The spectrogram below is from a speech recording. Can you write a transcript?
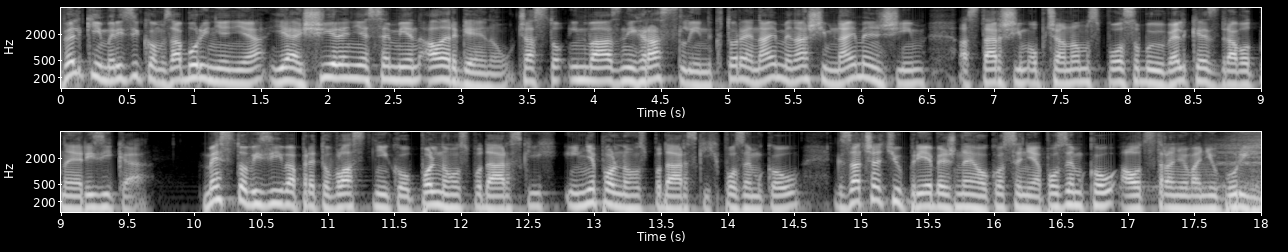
Veľkým rizikom zaburinenia je aj šírenie semien alergénov, často inváznych rastlín, ktoré najmä našim najmenším a starším občanom spôsobujú veľké zdravotné riziká. Mesto vyzýva preto vlastníkov poľnohospodárskych i nepoľnohospodárskych pozemkov k začatiu priebežného kosenia pozemkov a odstraňovaniu burín.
